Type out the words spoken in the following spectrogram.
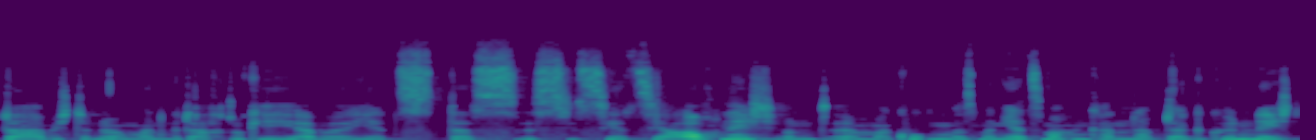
da habe ich dann irgendwann gedacht, okay, aber jetzt, das ist es jetzt ja auch nicht und äh, mal gucken, was man jetzt machen kann, habe da gekündigt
